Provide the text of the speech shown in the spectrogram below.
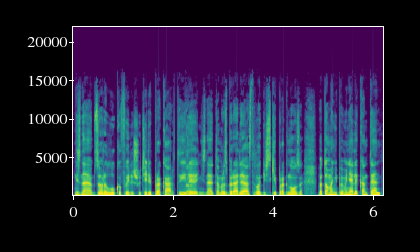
не знаю, обзоры луков, или шутили про карты, да. или, не знаю, там разбирали астрологические прогнозы. Потом они поменяли контент,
